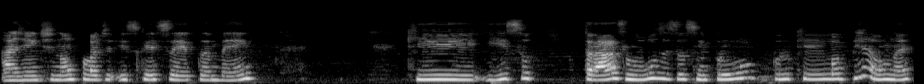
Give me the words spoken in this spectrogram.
a gente não pode esquecer também que isso traz luzes assim pro, pro que o lampião, né?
